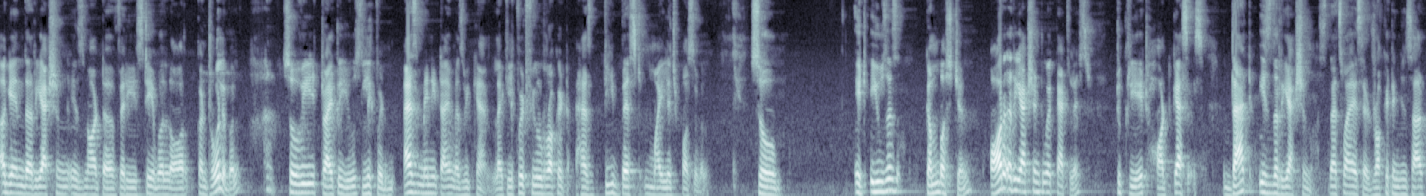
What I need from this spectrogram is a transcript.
again the reaction is not uh, very stable or controllable. So we try to use liquid as many time as we can. Like liquid fuel rocket has the best mileage possible. So it uses combustion or a reaction to a catalyst to create hot gases that is the reaction mass that's why i said rocket engines are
